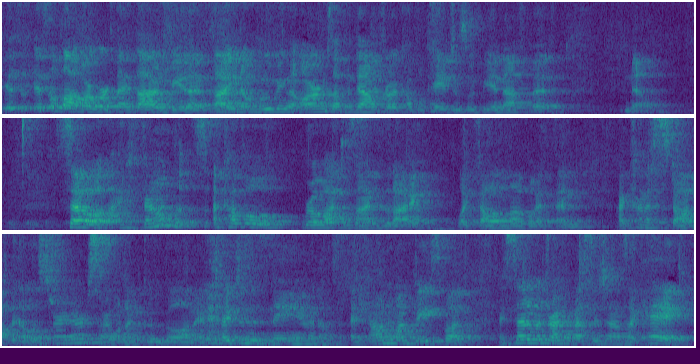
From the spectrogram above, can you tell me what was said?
It's, it's a lot more work than I thought it would be. I thought, you know, moving the arms up and down for a couple pages would be enough, but no. So I found a couple robot designs that I like fell in love with, and I kind of stalked the illustrator. So I went on Google and I typed in his name, and I, was, I found him on Facebook. I sent him a direct message, and I was like, "Hey,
